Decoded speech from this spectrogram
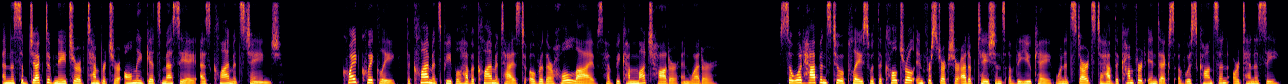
And the subjective nature of temperature only gets messier as climates change. Quite quickly, the climates people have acclimatized to over their whole lives have become much hotter and wetter. So, what happens to a place with the cultural infrastructure adaptations of the UK when it starts to have the comfort index of Wisconsin or Tennessee?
